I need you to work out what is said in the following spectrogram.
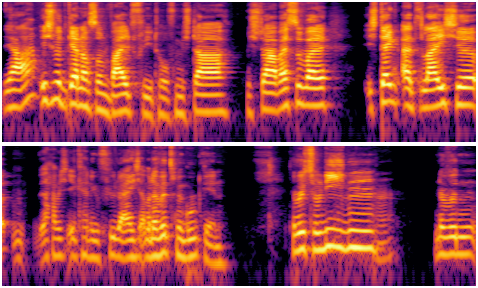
ja? Ich würde gerne auf so einen Waldfriedhof, mich da, mich da, weißt du, weil ich denke, als Leiche habe ich eh keine Gefühle eigentlich, aber da würde es mir gut gehen. Da würde ich so liegen, Ja. da würden.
